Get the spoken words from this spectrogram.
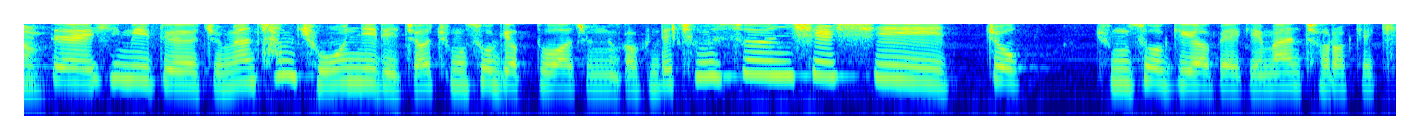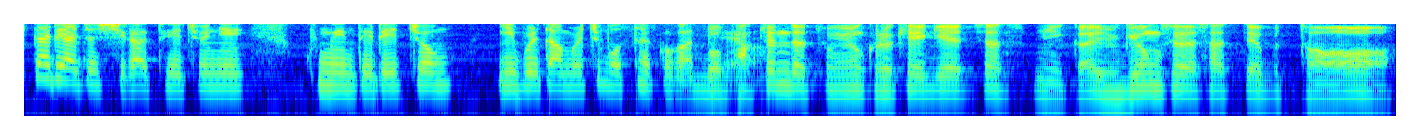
지난- 때 힘이 되어주면 참 좋은 일이죠. 중소기업 도와주는 거. 근데 최순실 씨쪽 중소기업에게만 저렇게 키다리 아저씨가 돼주니 국민들이 좀 입을 다물지 못할 것 같아요. 뭐 박 전 대통령 그렇게 얘기했지 않습니까? 유경수 여사 때부터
